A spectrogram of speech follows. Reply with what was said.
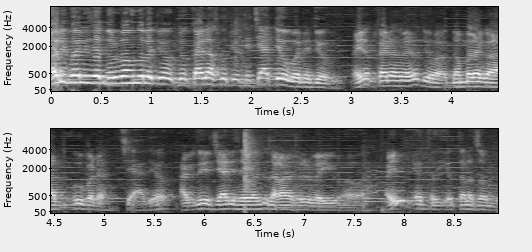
अनि मैले चाहिँ नुरबङ्दुले त्यो त्यो कैलाशको त्यो त्यो च्यादियो भने त्यो होइन कैलाश होइन त्यो डम्बरेको हात ऊबाट च्यादियो। हामी दुई च्यादिसकेपछि झगडा सुरु भइगयो अब है यो त यो तल चल्छ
